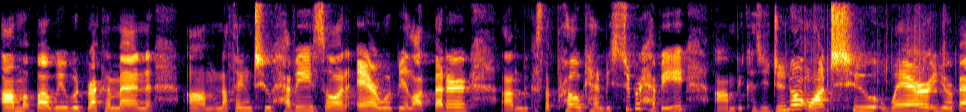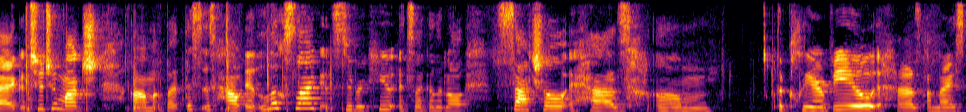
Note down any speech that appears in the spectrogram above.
um, but we would recommend um, nothing too heavy. So an Air would be a lot better um, because the Pro can be super heavy um, because you do not want to wear your bag too, too much. Um, but this is how it looks like. It's super cute. It's like a little satchel. It has um, the clear view. It has a nice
